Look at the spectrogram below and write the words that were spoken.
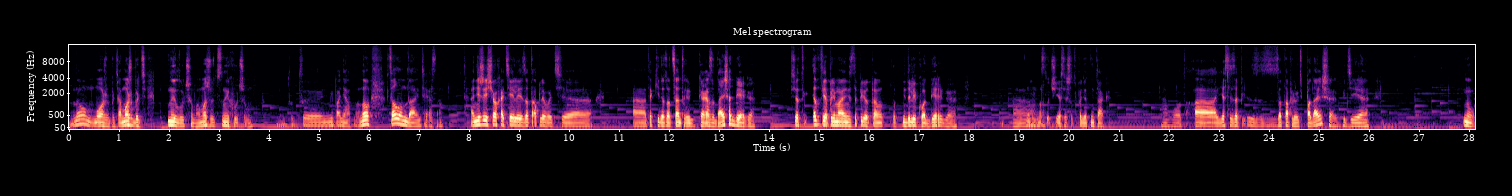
Ну, может быть. А может быть, наилучшим, а может быть, с наихудшим. Тут э, непонятно. Но в целом, да, интересно. Они же еще хотели затапливать э, а, такие дата-центры гораздо дальше от берега. Это, этот, я понимаю, они запилят прямо вот, вот недалеко от берега. А, mm-hmm. На случай, если что-то пойдет не так. Вот. А если запи- затапливать подальше, где ну,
